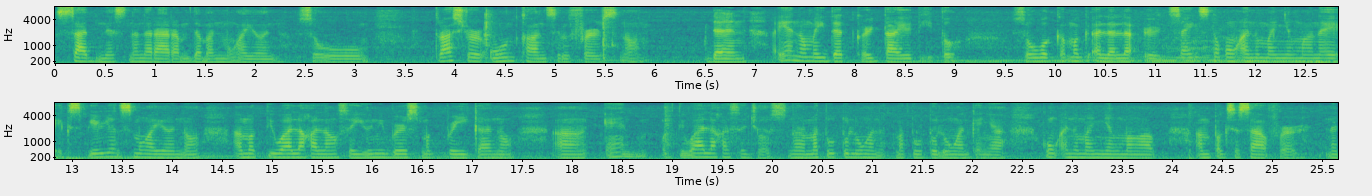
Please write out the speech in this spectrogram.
sadness na nararamdaman mo ngayon. So, trust your own counsel first, no? Then, ayan, no, may death card tayo dito. So, wag ka mag-alala, earth signs, no, kung ano man yung mga na-experience mo ngayon, no, uh, magtiwala ka lang sa universe, mag-pray ka, no, uh, and magtiwala ka sa Diyos na matutulungan at matutulungan ka niya kung ano man yung mga um, pagsasuffer na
